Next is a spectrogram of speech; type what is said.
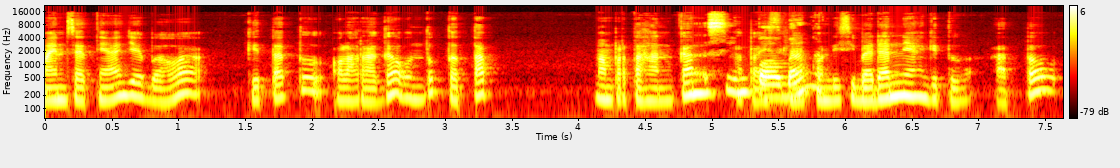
mindsetnya aja bahwa kita tuh olahraga untuk tetap mempertahankan Simple apa istilah banget. kondisi badannya gitu atau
